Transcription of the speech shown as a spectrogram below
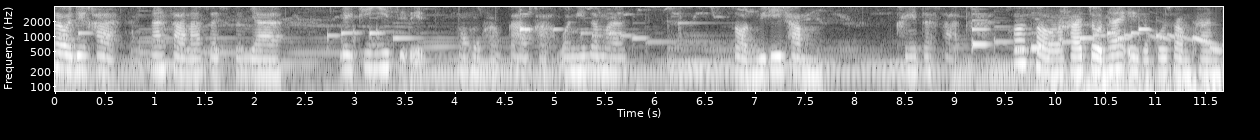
สวัสดีค่ะ นางสาวน้ำใสสุกัญญา เลขที่ 21ม6ทับ9ค่ะ วันนี้จะมาสอนวิธีทำคณิตศาสตร์ค่ะ ข้อ 2 นะคะ โจทย์ให้เอกพจน์สัมพันธ์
